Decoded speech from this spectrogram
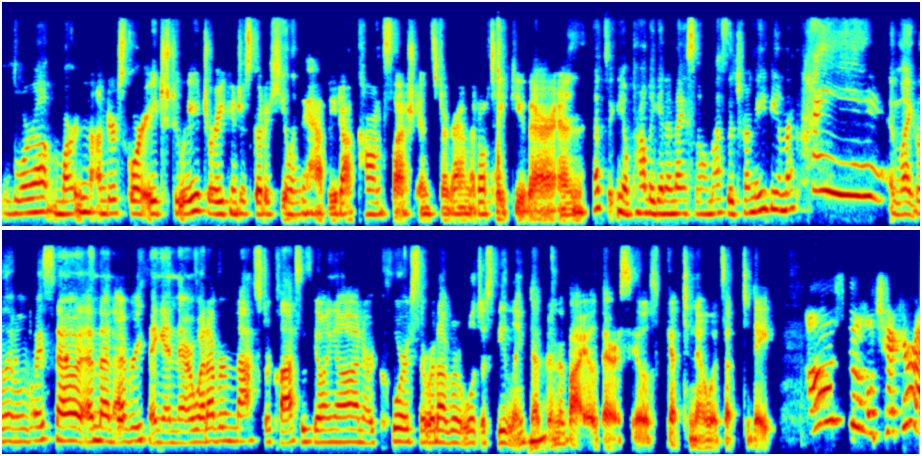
Laura Martin underscore H2H, or you can just go to healingtohappy.com slash Instagram. It'll take you there. And that's, you'll probably get a nice little message from me being like, hi, and like a little voice note. And then everything in there, whatever masterclass is going on or course or whatever, will just be linked up mm-hmm. in the bio there. So you'll get to know what's up to date awesome. Well, check her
